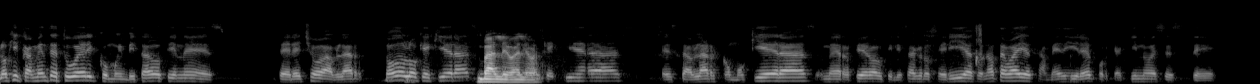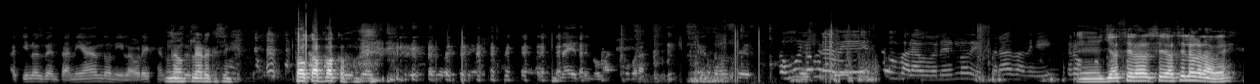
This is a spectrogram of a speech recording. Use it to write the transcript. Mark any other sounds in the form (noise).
lógicamente tú, Eric, como invitado tienes derecho a hablar todo lo que quieras. Vale, vale, Lo vale. que quieras, este, hablar como quieras. Me refiero a utilizar groserías. O no te vayas a medir, ¿eh? Porque aquí no es este. Aquí no es ventaneando ni la oreja. No, entonces- claro que sí. Poco a poco. (laughs) Nadie te lo va a cobrar. Entonces, ¿Cómo no grabé esto para ponerlo de entrada, de intro? Eh, yo sí lo, sí, yo sí lo grabé.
